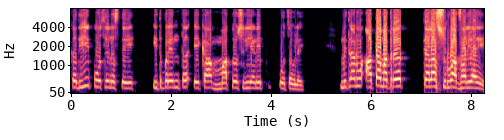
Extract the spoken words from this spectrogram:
कधीही पोहोचले नसते इथपर्यंत एका मातोश्री याने पोहोचवलंय. मित्रांनो आता मात्र त्याला सुरुवात झाली आहे.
